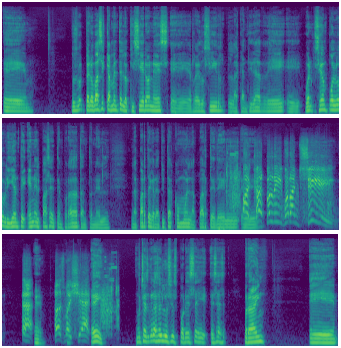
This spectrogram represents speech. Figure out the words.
Pues, pero básicamente lo que hicieron es reducir la cantidad de, bueno, pusieron polvo brillante en el pase de temporada, tanto en el la parte gratuita como en la parte del... Eh, muchas gracias Lucius por ese, ese Prime. Eh,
